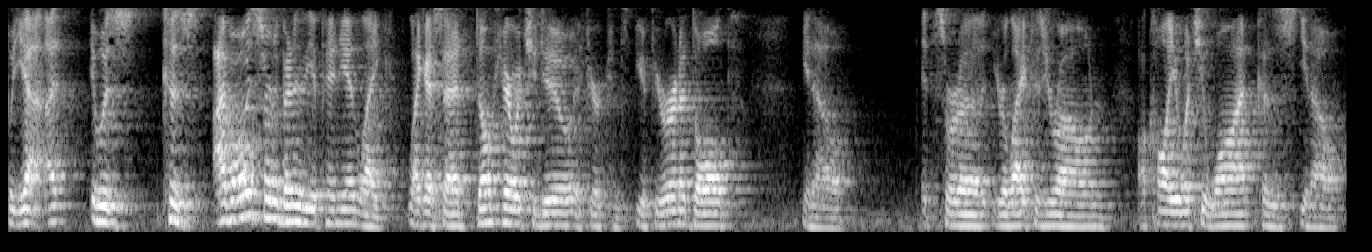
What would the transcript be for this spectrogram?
but yeah, I, it was because I've always sort of been of the opinion, like like I said, don't care what you do if you're if you're an adult, you know, it's sort of your life is your own. I'll call you what you want because you know,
